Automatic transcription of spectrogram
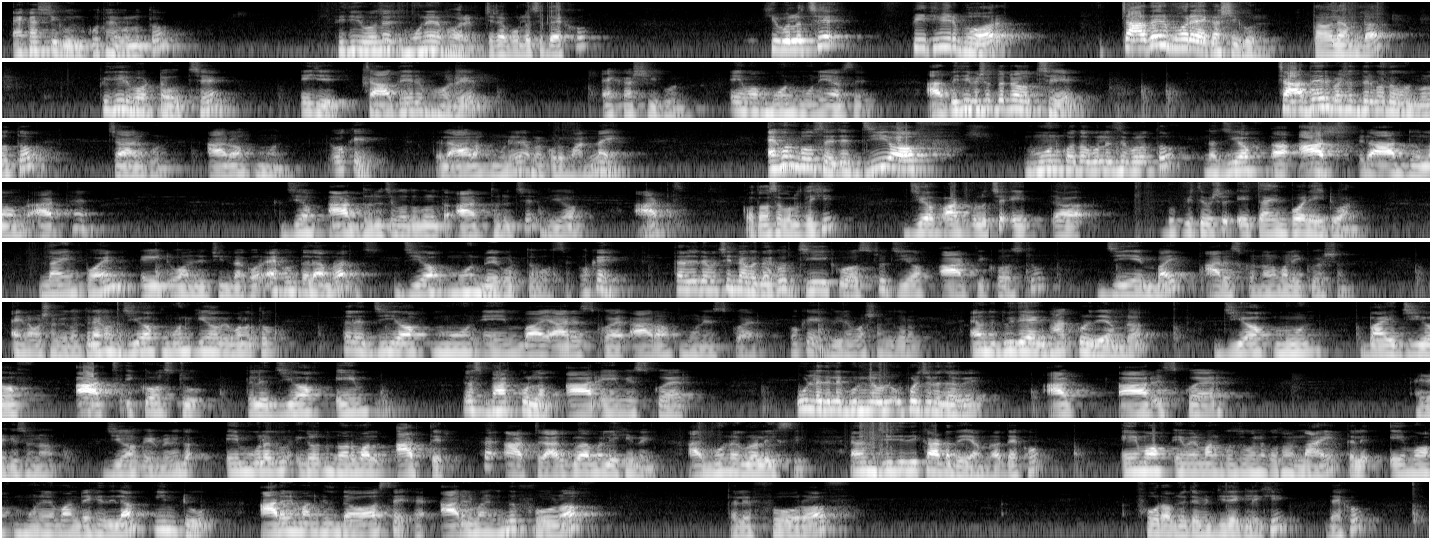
একাশি গুণ কোথায় বলো তো? পৃথিবীর বলছে মুনের ভরের যেটা বলেছে দেখো। কি বলেছে? পৃথিবীর ভর চাঁদের ভরে একাশি গুণ। তাহলে আমরা পৃথিবীর ভরটা হচ্ছে এই যে চাঁদের ভরের একাশি গুণ। এই আমার মন মনে আছে। আর পৃথিবীর ব্যাসার্ধটা হচ্ছে চাঁদের ব্যাসার্ধের কত গুণ বলতো চার গুণ। আর অফ মন ওকে তাহলে আর মুনের আমার কোনো মান নাই। এখন বলছে যে জি অফ মুন কত বলেছে বলতো? না জি অফ আর্থ এটা আর্থ ধরলাম আমরা আর্থ হ্যাঁ। জি অফ আর্থ ধরেছে কত বলতো? আর্থ ধরেছে জি অফ আর্থ কত আছে বলো দেখি? জি অফ আর্থ বলেছে এইট পৃথিবী eight nine point eight one nine point eight one যদি চিন্তা করো, এখন তাহলে আমরা জি অফ মুন বের করতে বলছে ওকে তাহলে যদি আমরা চিন্তা করি, দেখো G equals to G of earth equals to G M by R square normal equation এক নম্বর সমীকরণ। তাহলে এখন জি অফ মুন কী হবে বলতো? তাহলে G of moon M by R square R of moon square okay দুই নম্বর সমীকরণ। এখন দুই দিয়ে এক ভাগ করে দিই আমরা। G of moon by G of earth equals to তাহলে জি অফ এম জাস্ট ভাগ করলাম আর এম স্কোয়ার উল্টে দিলে গুণলে উপরে চলে যাবে। আর আর স্কোয়ার এটা কিছু না জি অফ এম কিন্তু এমগুলো এগুলো তো নর্মাল আর্থের হ্যাঁ আর্থের আর্টগুলো আমরা লিখি নাই। আর মুনেরগুলো লিখছি। এখন জি যদি কাটা দিই আমরা, দেখো এম অফ এম এর মান কোথাও ওখানে কোথাও নাই, তাহলে এম অফ মুনের মান রেখে দিলাম ইন্টু আর এর মান কিন্তু দেওয়া আছে আর এর মান কিন্তু ফোর অফ তাহলে ফোর অফ ফোর অফ যদি আমি ডিরেক্ট লিখি, দেখো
